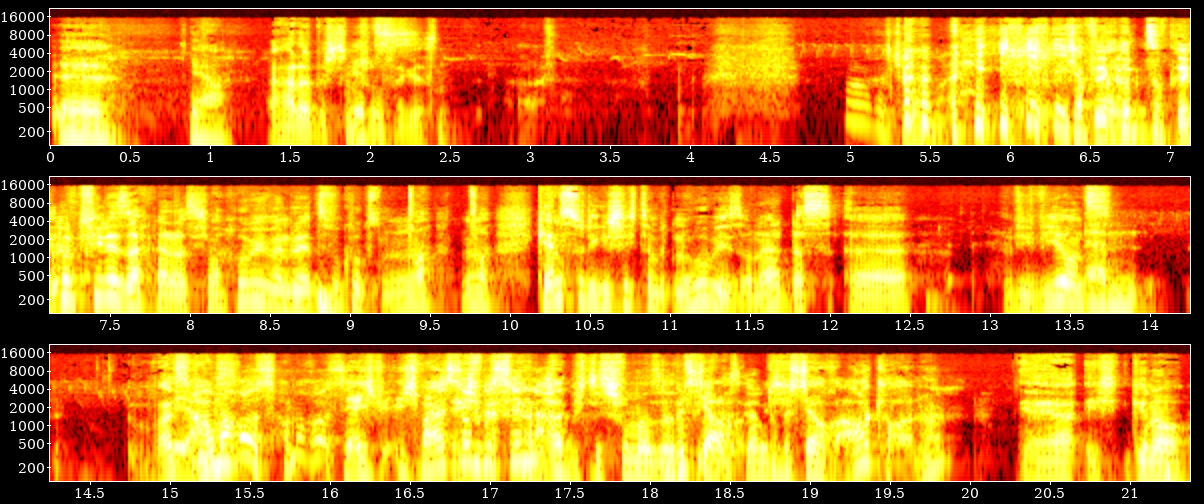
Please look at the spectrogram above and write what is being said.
Äh, ja. Er hat er bestimmt Jetzt, schon vergessen. ich der, guckt, der guckt viele Sachen an, was ich mache. Hubi, wenn du jetzt zuguckst, muah, muah. kennst du die Geschichte mit dem Hubi so, ne? Das, äh, wie wir uns. Ähm, weißt ja, hau mal raus, hau mal raus. Ja, ich, ich weiß so ein bisschen. Nicht, ich das schon mal so du, bist ja auch, du bist ja auch Autor, ne? Ja, ja, ich, genau.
